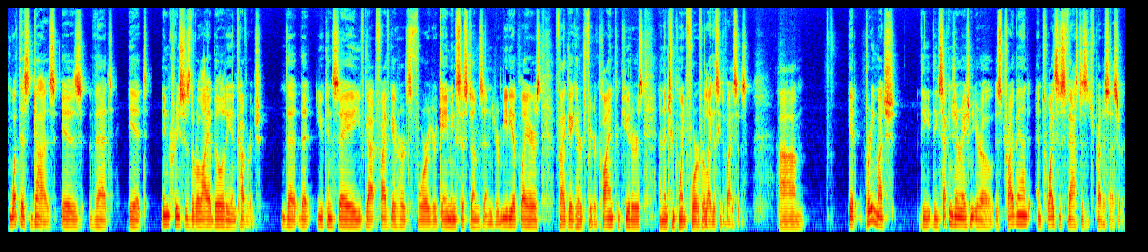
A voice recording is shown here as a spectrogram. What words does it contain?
What this does is that it increases the reliability and coverage that that you can say you've got five gigahertz for your gaming systems and your media players, five gigahertz for your client computers, and then 2.4 for legacy devices. Um, it pretty much the the second generation Eero is tri-band and twice as fast as its predecessor.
